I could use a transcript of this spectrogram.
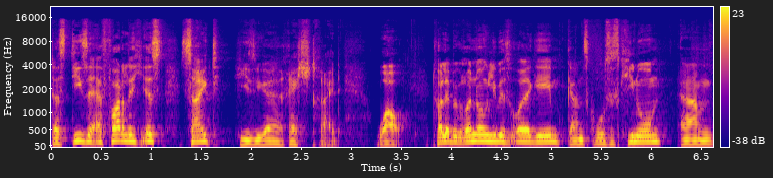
Dass diese erforderlich ist, zeigt hiesiger Rechtsstreit. Wow. Tolle Begründung, liebes OLG, ganz großes Kino. Ähm,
